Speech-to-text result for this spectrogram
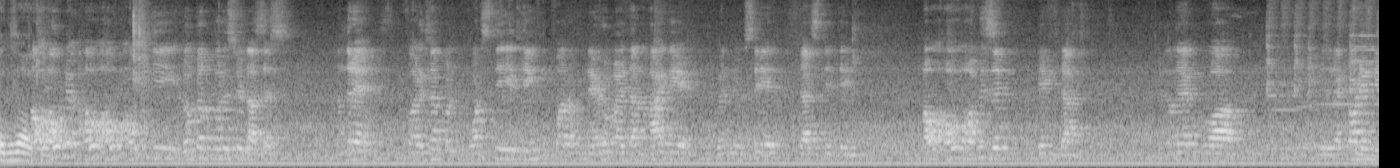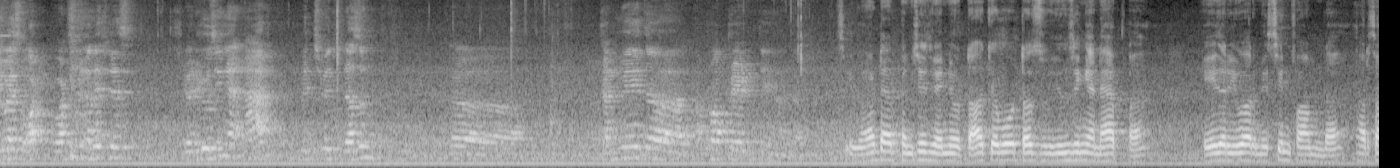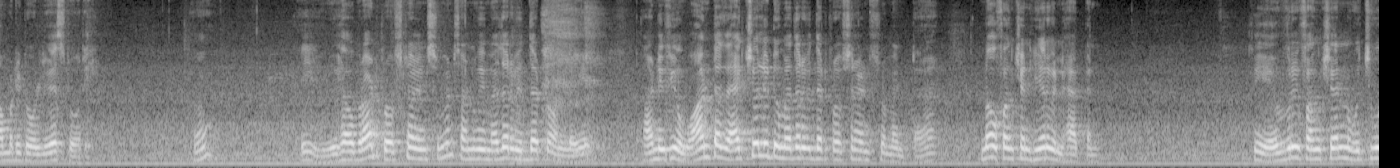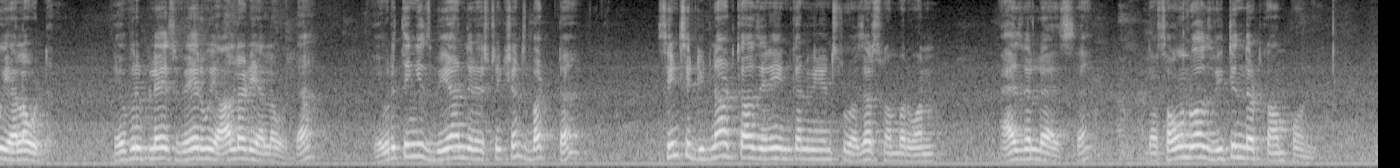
Exactly For example, what's the thing for Nehru Maidan Hage when you say that's the thing? How, how, how is it being done? You know, like, the recording device, what, what's alleged is you're using an app which, which doesn't uh, convey the appropriate thing. See, what happens is when you talk about us using an app, uh, either you are misinformed uh, or somebody told you a story. Hmm? We have brought professional instruments and we measure with that only. And if you want us actually to measure with that professional instrument, uh, no function here will happen. See, every function which we allowed, every place where we already allowed, uh, everything is beyond the restrictions, but uh, since it did not cause any inconvenience to others, number one, as well as the sound was within that compound,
